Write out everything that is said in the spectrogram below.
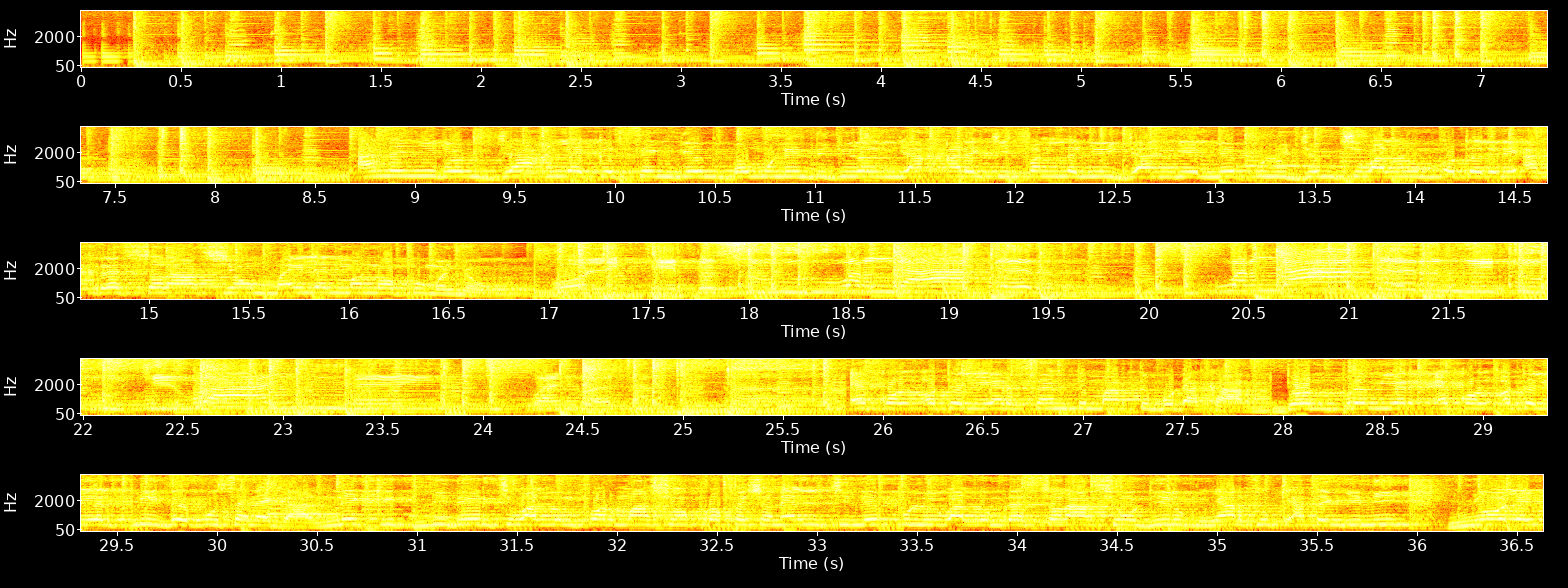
ana ñi doon jaaxlekk séngéem ba mu leen di jural njàqare ci fan la ñuy jàngee lépp lu jëm ci wàllum hôtellerie ak restauration. May leen ma nopp ma ñëw. Boo lekkee ba suur war ngaa gërëm war ngaa gërëm ñi dugg école hôtelière Sainte Marthe bu Dakar première école hôtelière privée bu Sénégal nekkit leader ci wàllum formation professionnelle ci lépp luy wàllum restauration diirub ñaar fukki at a ngi ni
